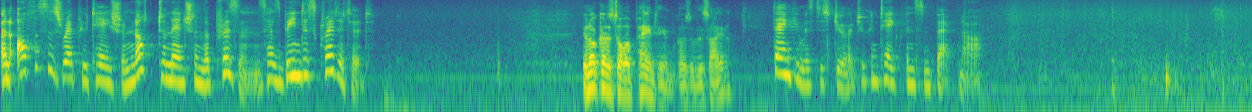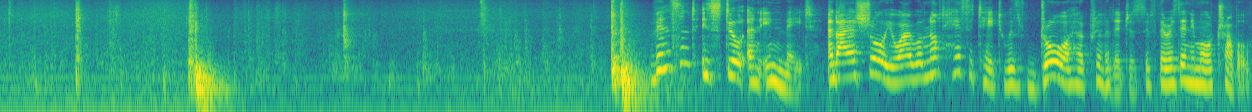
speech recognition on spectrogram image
an officer's reputation, not to mention the prison's, has been discredited. You're not going to stop a painting because of this, are you? Thank you, Mr. Stewart. You can take Vincent back now. Vincent is still an inmate, and I assure you I will not hesitate to withdraw her privileges if there is any more trouble.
